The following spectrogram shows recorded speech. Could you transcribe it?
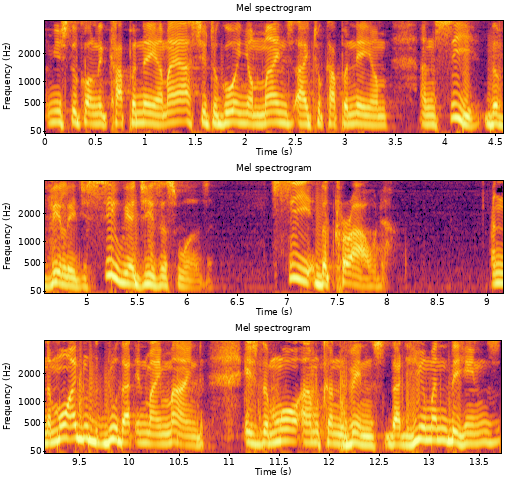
I'm used to calling it Capernaum. I asked you to go in your mind's eye to Capernaum and see the village, see where Jesus was see the crowd. And the more I do, do that in my mind, is the more I'm convinced that human beings,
